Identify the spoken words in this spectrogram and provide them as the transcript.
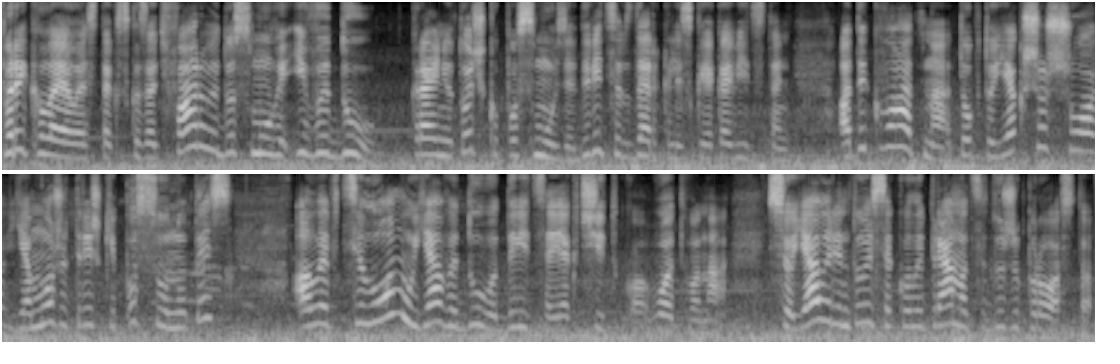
приклеїлась, так сказати, фарою до смуги і веду крайню точку по смузі. Дивіться в дзеркалі, яка відстань. Адекватна. Тобто, якщо що, я можу трішки посунутись, але в цілому я веду, от дивіться, як чітко. От вона. Все, я орієнтуюся, коли прямо це дуже просто.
